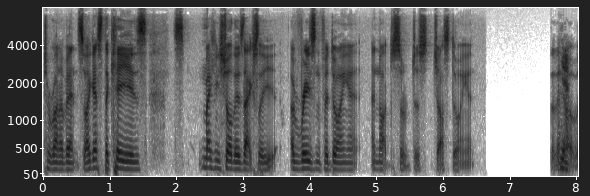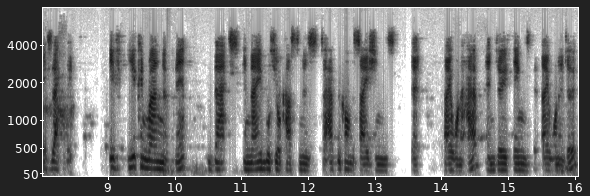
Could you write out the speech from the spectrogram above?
to run events. So I guess the key is making sure there's actually a reason for doing it and not just sort of just just doing it. Yeah, exactly. If you can run an event that enables your customers to have the conversations that they want to have and do things that they want to do,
